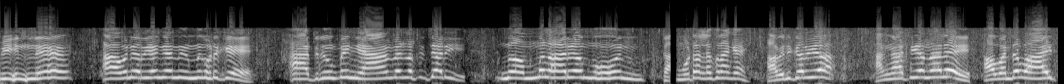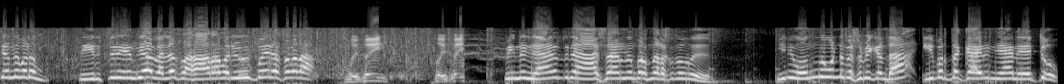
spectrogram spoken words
പിന്നെ അവനറിയാൻ ഞാൻ നിന്ന് കൊടുക്കേ. അതിനു മുമ്പേ ഞാൻ വെള്ളത്തിൽ ചാടി നമ്മൾ ആരാ മോൻ? അങ്ങോട്ടല്ല സ്രാങ്കേ. അവനക്കറിയാ. അങ്ങാട്ടി വന്നാലേ അവന്റെ വായിച്ചെന്ന് വിടും തിരിച്ചു നീന്തിയാ വല്ല സഹാറ മരുവിൽ പോയി രസപ്പെടാ. പിന്നെ ഞാനെന്തിനാ ആശാനെന്നും പറഞ്ഞ് നടക്കുന്നത്? ഇനി ഒന്നുകൊണ്ട് വിഷമിക്കണ്ട. ഇവിടുത്തെ കാര്യം ഞാൻ ഏറ്റു.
